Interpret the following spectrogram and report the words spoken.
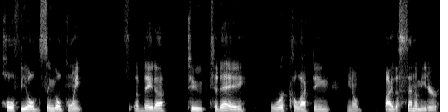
whole field single point of data to today we're collecting you know by the centimeter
